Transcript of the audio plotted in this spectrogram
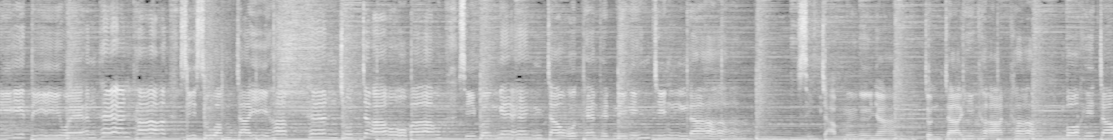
ดีตีแหวนแทนค่าสิสวมใจหักแทนชุดเจ้าบ่าวสิเบิ่งแง่งเจ้าแทนเพชรนิงจินดา สิจับมือยางจนใจขาดคาบ่ให้เจ้า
